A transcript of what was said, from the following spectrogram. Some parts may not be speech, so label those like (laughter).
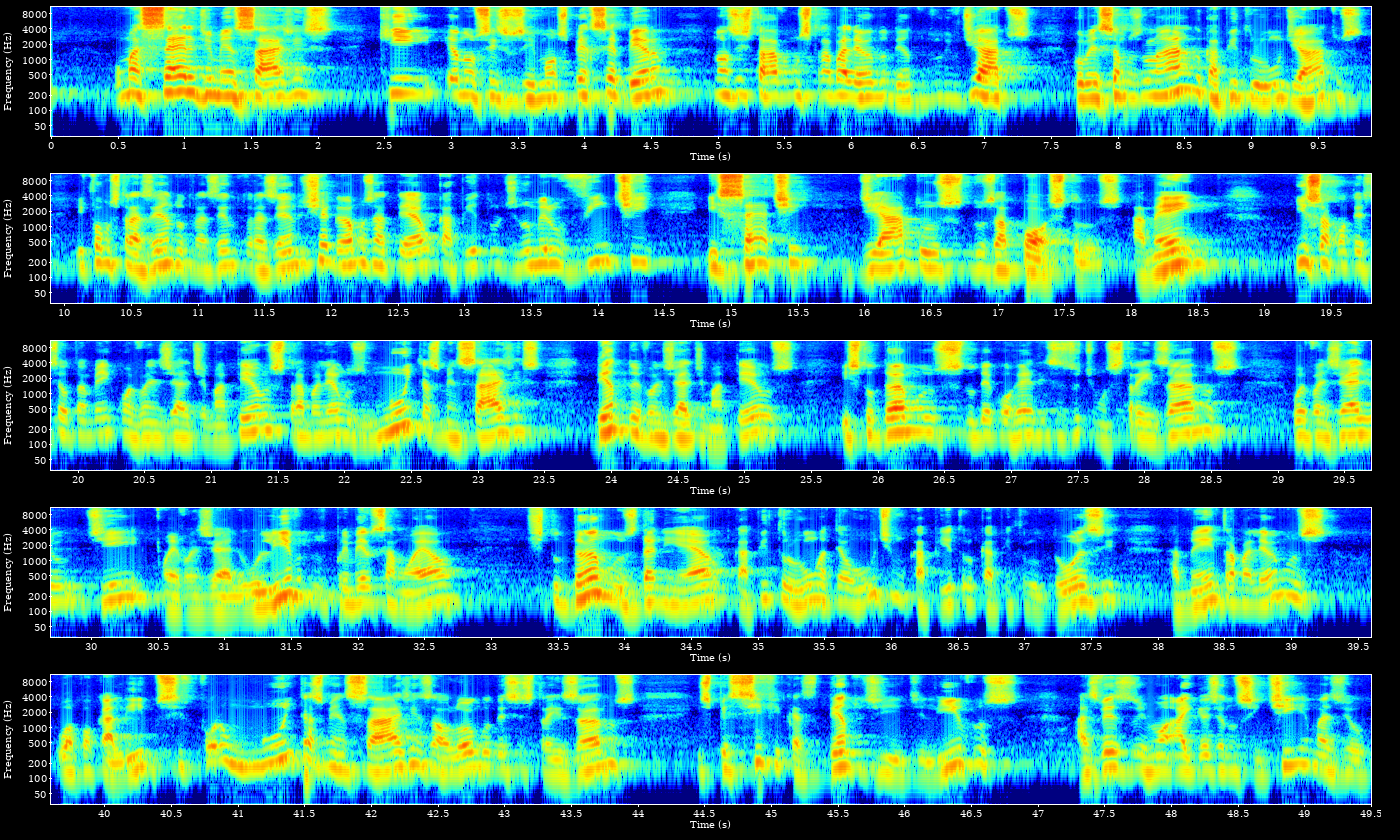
uma série de mensagens que eu não sei se os irmãos perceberam, nós estávamos trabalhando dentro do livro de Atos. Começamos lá no capítulo 1 de Atos e fomos trazendo, trazendo, trazendo e chegamos até o capítulo de número 27 de Atos dos Apóstolos. Amém? Isso aconteceu também com o Evangelho de Mateus, trabalhamos muitas mensagens dentro do Evangelho de Mateus, estudamos no decorrer desses últimos três anos o Evangelho de, o Evangelho, o livro do primeiro Samuel, estudamos Daniel, capítulo 1 até o último capítulo, capítulo 12, amém? Trabalhamos o Apocalipse, foram muitas mensagens ao longo desses três anos, específicas dentro de, de livros, às vezes a igreja não sentia, mas eu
